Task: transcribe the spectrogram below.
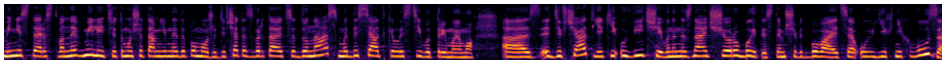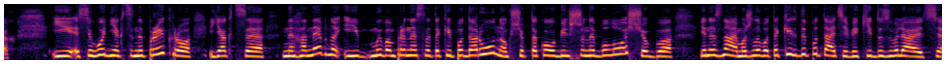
міністерства, не в міліцію, тому що там їм не допоможуть. Дівчата звертаються до нас, ми десятки листів отримуємо е, з дівчат, які у відчаї, вони не знають, що робити з тим, що відбувається у їхніх вузах. І сьогодні, як це не прикро, як це не ганебно, і ми вам принесли такий подарунок, щоб такого більше не було, щоб, е, я не знаю, можливо, таких депутатів, які дозволяють е,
